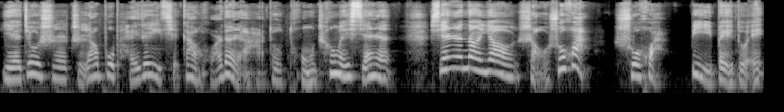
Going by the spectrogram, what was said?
也就是只要不陪着一起干活的人哈，都统称为闲人。闲人呢，要少说话，说话必被怼。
